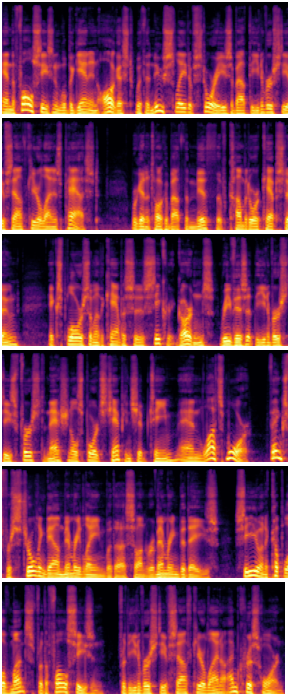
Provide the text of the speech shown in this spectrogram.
and the fall season will begin in August with a new slate of stories about the University of South Carolina's past. We're going to talk about the myth of Commodore Capstone, explore some of the campus's secret gardens, revisit the university's first national sports championship team, and lots more. Thanks for strolling down memory lane with us on Remembering the Days. See you in a couple of months for the fall season. For the University of South Carolina, I'm Chris Horn.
